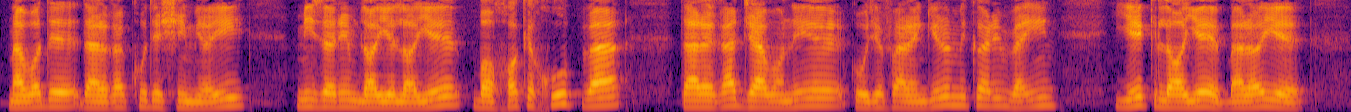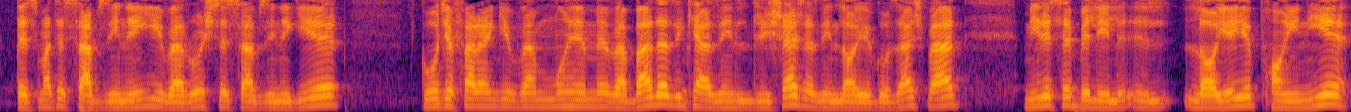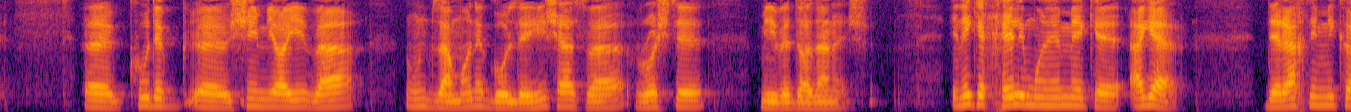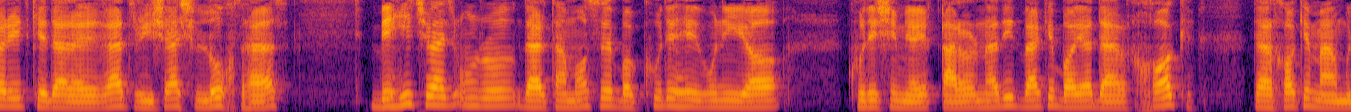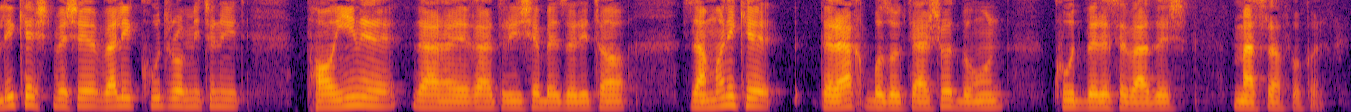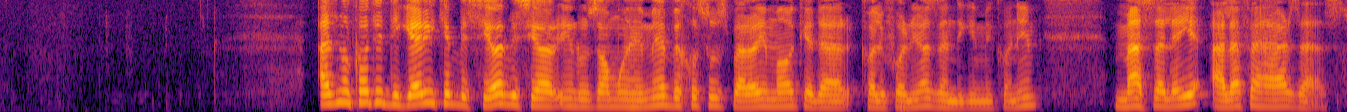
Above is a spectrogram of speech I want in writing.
مواد در کود شیمیایی می‌ذاریم لایه لایه با خاک خوب و در حقیقت جوانه گوجه فرنگی رو میکاریم و این یک لایه برای قسمت سبزینگی و رشد سبزینگی گوجه فرنگی و مهمه و بعد از اینکه از این ریشش از این لایه گذشت بعد می‌رسه به لایه پایینی کود شیمیایی و اون زمان گلدهیش هست و رشد میوه دادنش. اینه که خیلی مهمه که اگر درختی میکارید که در حقیقت ریشش لخت هست به هیچ وجه اون رو در تماس با کود حیوانی یا کود شیمیایی قرار ندید بلکه باید در خاک در خاک معمولی کشت بشه ولی کود رو می‌تونید پایین در حقیقت ریشه بذارید تا زمانی که درخت بزرگتر شد به اون کود برسه و ازش مصرف بکنه. از نکات دیگری که بسیار بسیار این روزا مهمه به خصوص برای ما که در کالیفرنیا زندگی می‌کنیم مسئله علف هرز است.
